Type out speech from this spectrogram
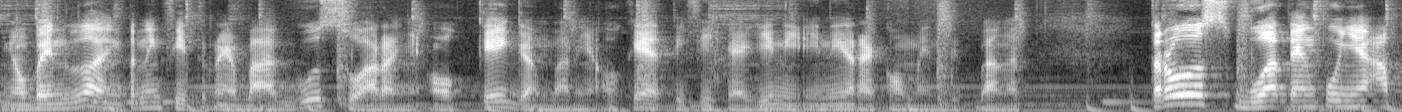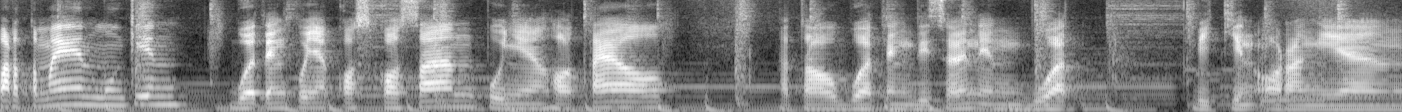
nyobain dulu yang penting fiturnya bagus, suaranya oke, gambarnya oke TV kayak gini ini recommended banget. Terus buat yang punya apartemen mungkin, buat yang punya kos-kosan, punya hotel, atau buat yang desain yang buat bikin orang yang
